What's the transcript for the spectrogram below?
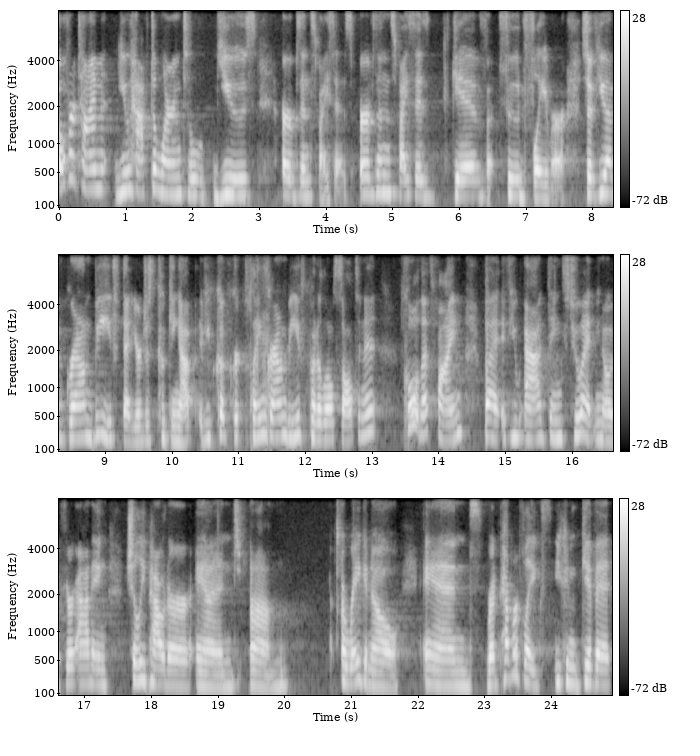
over time, you have to learn to use herbs and spices. Herbs and spices give food flavor. So if you have ground beef that you're just cooking up, if you cook plain ground beef, put a little salt in it, cool, that's fine. But if you add things to it, you know, if you're adding chili powder and um, oregano and red pepper flakes, you can give it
